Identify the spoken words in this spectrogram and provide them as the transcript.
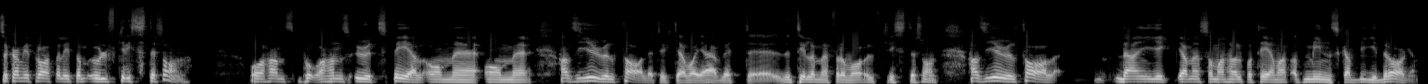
så kan vi prata lite om Ulf Kristersson. Och hans, på, hans utspel om, eh, om eh, hans jultal, det tyckte jag var jävligt, eh, till och med för att vara Ulf Kristersson. Hans jultal, där han gick, ja, men som han höll på temat att minska bidragen.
